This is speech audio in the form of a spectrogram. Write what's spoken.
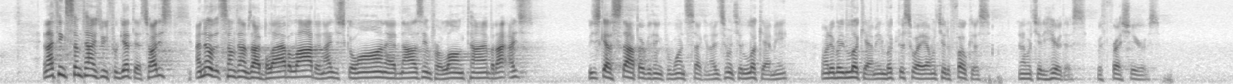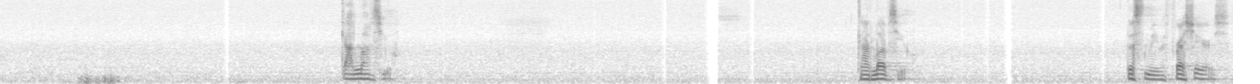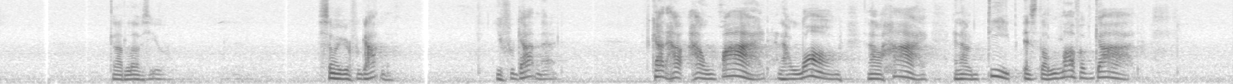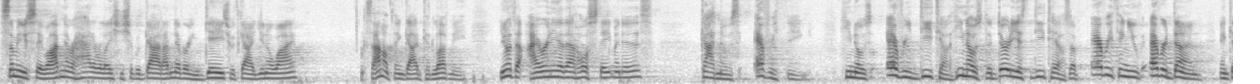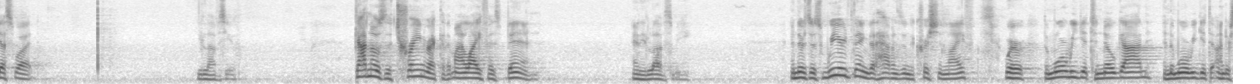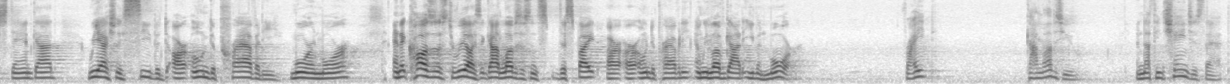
And I think sometimes we forget that. So I just, I know that sometimes I blab a lot and I just go on ad nauseum for a long time, but I, I just, we just got to stop everything for one second. I just want you to look at me. I want everybody to look at me. Look this way. I want you to focus. And I want you to hear this with fresh ears. God loves you. God loves you. Listen to me with fresh ears. God loves you. Some of you have forgotten. You've forgotten that. God, how, how wide and how long and how high and how deep is the love of God. Some of you say, Well, I've never had a relationship with God. I've never engaged with God. You know why? Because I don't think God could love me. You know what the irony of that whole statement is? God knows everything. He knows every detail. He knows the dirtiest details of everything you've ever done. And guess what? He loves you. God knows the train wreck that my life has been and He loves me. And there's this weird thing that happens in the Christian life where the more we get to know God and the more we get to understand God, we actually see the, our own depravity more and more. And it causes us to realize that God loves us in, despite our, our own depravity, and we love God even more. Right? God loves you, and nothing changes that.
